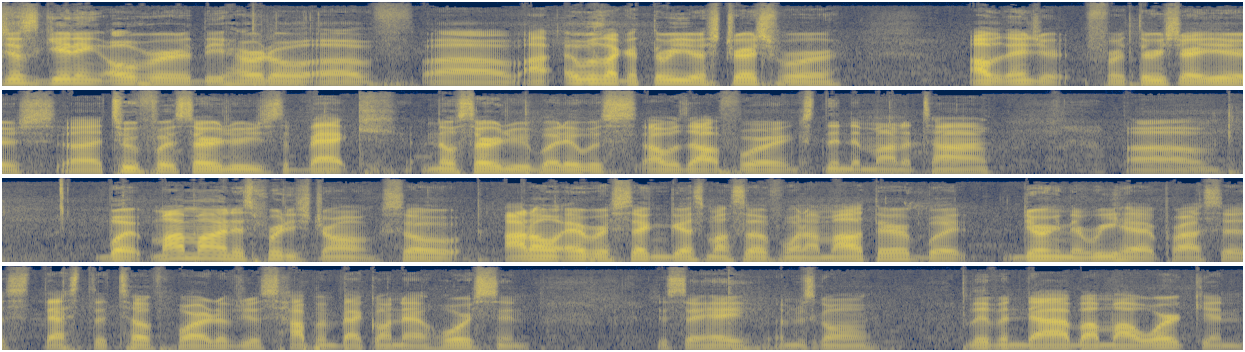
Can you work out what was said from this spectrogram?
just getting over the hurdle of uh, I, it was like a three year stretch where I was injured for three straight years. Uh, two foot surgeries, the back, no surgery, but it was I was out for an extended amount of time. Um, but my mind is pretty strong, so I don't ever second guess myself when I'm out there. But during the rehab process, that's the tough part of just hopping back on that horse and just say, hey, I'm just gonna live and die by my work, and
